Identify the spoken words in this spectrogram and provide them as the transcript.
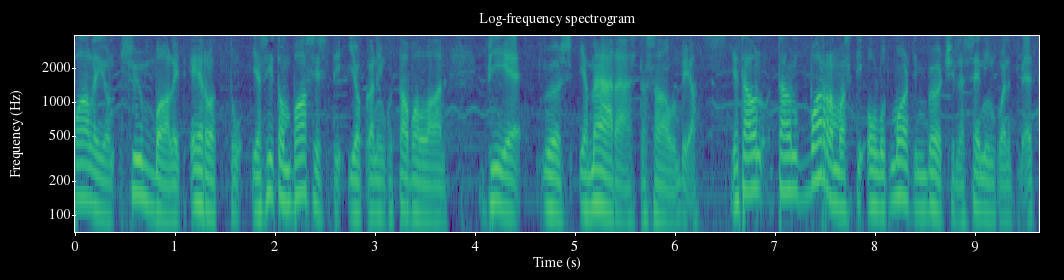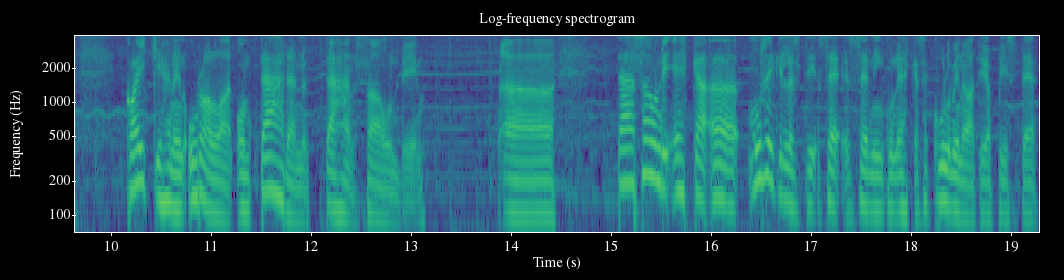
paljon, symbaalit erottu, ja sit on basisti, joka niinku tavallaan vie myös ja määrää sitä soundia. Ja tää on, tää on varmasti ollut Martin Birchille se, niinku, että et, kaikki hänen urallaan on tähdännyt tähän soundiin. Öö, Tämä soundi ehkä öö, musiikillisesti se, se niin kuin ehkä se kulminaatiopiste,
